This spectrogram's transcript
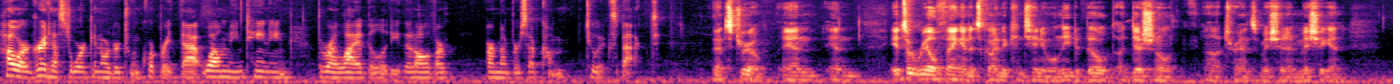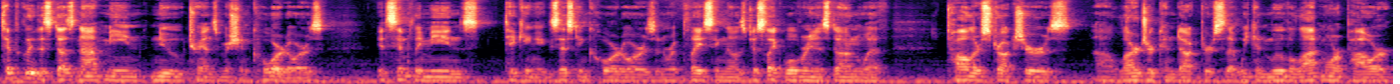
how our grid has to work in order to incorporate that while maintaining the reliability that all of our, our members have come to expect. That's true, and and it's a real thing, and it's going to continue. We'll need to build additional uh, transmission in Michigan. Typically, this does not mean new transmission corridors. It simply means taking existing corridors and replacing those, just like Wolverine has done with taller structures, uh, larger conductors, so that we can move a lot more power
